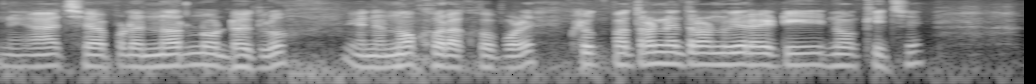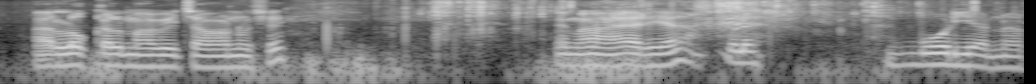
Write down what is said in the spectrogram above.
ને આ છે આપણે નરનો ઢગલો, એને નોખો રાખવો પડે. ટૂંકમાં ત્રણે ત્રણ વેરાયટી નોખી છે. આ લોકલમાં વેચાવાનું છે. એમાં આ રહ્યા આપણે બોડિયા નર,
